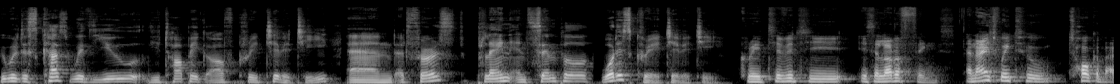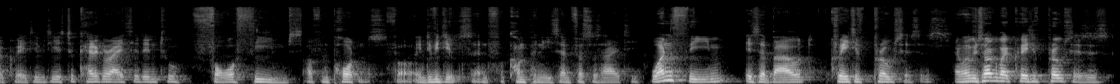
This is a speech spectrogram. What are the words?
We will discuss with you the topic of creativity. And at first, plain and simple, what is creativity? Creativity is a lot of things. A nice way to talk about creativity is to categorize it into four themes of importance for individuals and for companies and for society. One theme is about creative processes. And when we talk about creative processes,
